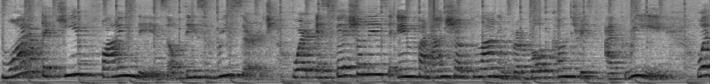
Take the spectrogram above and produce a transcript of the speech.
One of the key findings of this research, where specialists in financial planning from both countries agree, was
